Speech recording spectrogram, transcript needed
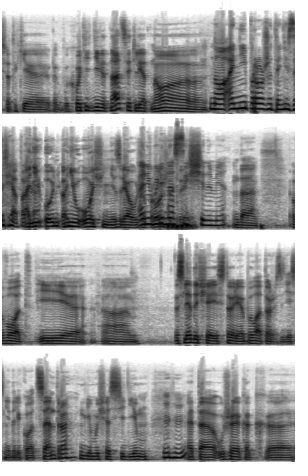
Все-таки, как бы, хоть и 19 лет, но Но они прожиты не зря пока. они, о- они очень не зря уже Они были прожиты. насыщенными. Да, вот. И а, следующая история была тоже здесь недалеко от центра, где мы сейчас сидим. Мгм. Это уже как э,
